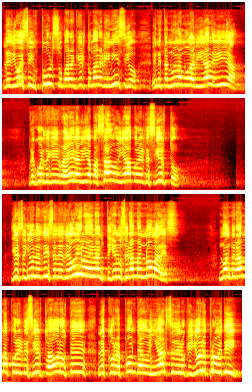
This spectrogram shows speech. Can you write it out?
le dio ese impulso para que él tomara el inicio en esta nueva modalidad de vida. Recuerde que Israel había pasado ya por el desierto. Y el Señor les dice, desde hoy en adelante ya no serán más nómades. No andarán más por el desierto. Ahora a ustedes les corresponde adueñarse de lo que yo les prometí.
